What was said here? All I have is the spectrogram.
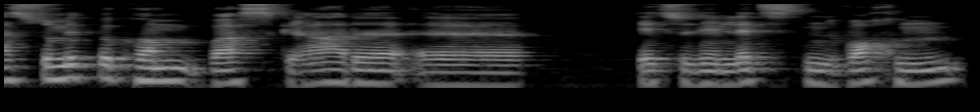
Hast du mitbekommen, was gerade äh, jetzt in den letzten Wochen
